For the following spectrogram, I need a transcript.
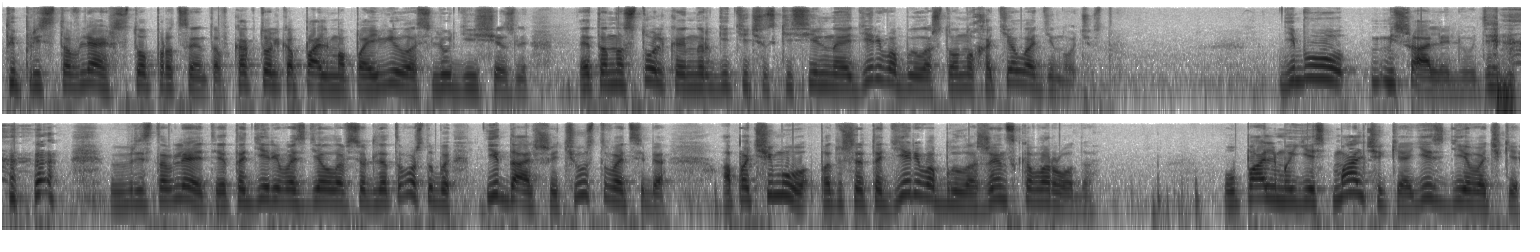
ты представляешь, сто процентов, как только пальма появилась, люди исчезли. Это настолько энергетически сильное дерево было, что оно хотело одиночества. Ему мешали люди. Вы представляете, это дерево сделало все для того, чтобы и дальше чувствовать себя. А почему? Потому что это дерево было женского рода. У пальмы есть мальчики, а есть девочки.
